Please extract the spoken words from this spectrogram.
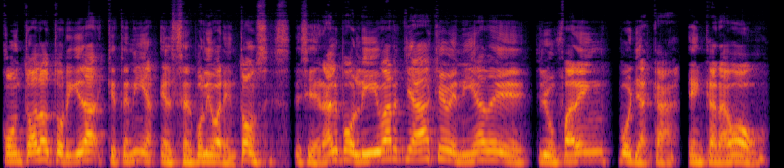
con toda la autoridad que tenía el ser Bolívar entonces. Es decir, era el Bolívar ya que venía de triunfar en Boyacá, en Carabobo.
